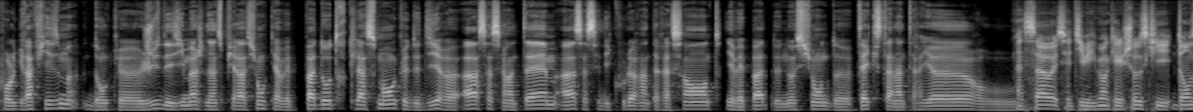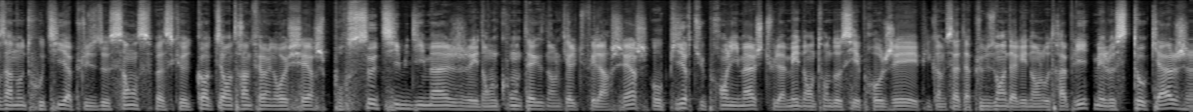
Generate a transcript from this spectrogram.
pour le graphisme, donc euh, juste des images d'inspiration qui n'avaient pas d'autre classement que de dire euh, Ah, ça c'est un thème, ah, ça c'est des couleurs intéressantes. Il n'y avait pas de notion de texte à l'intérieur. Ou... Ah, ça, ouais, c'est typiquement quelque chose qui, dans un autre outil, a plus de sens parce que quand tu es en train de faire une recherche pour ce type d'image et dans le contexte dans lequel tu fais la recherche, au pire, tu prends l'image, tu la mets dans ton dossier projet et puis comme ça, tu n'as plus besoin d'aller dans l'autre appli, mais le stockage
